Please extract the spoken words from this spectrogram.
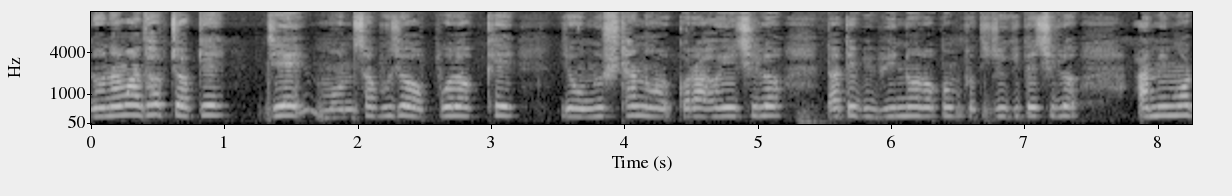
নোনামাধব চকে যে মনসা পুজো উপলক্ষে যে অনুষ্ঠান করা হয়েছিল, তাতে বিভিন্ন রকম প্রতিযোগিতা ছিল। আমি মোট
